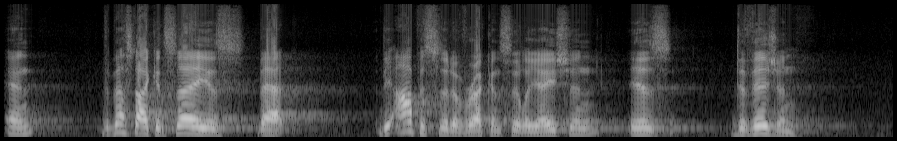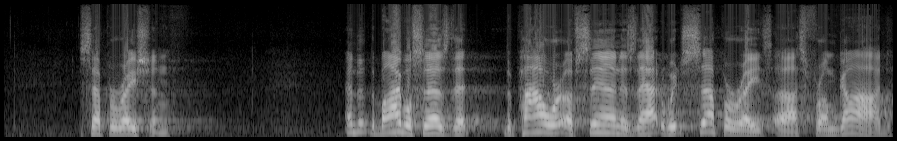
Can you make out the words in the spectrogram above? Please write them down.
And the best I could say is that the opposite of reconciliation is division, separation. And that the Bible says that the power of sin is that which separates us from God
